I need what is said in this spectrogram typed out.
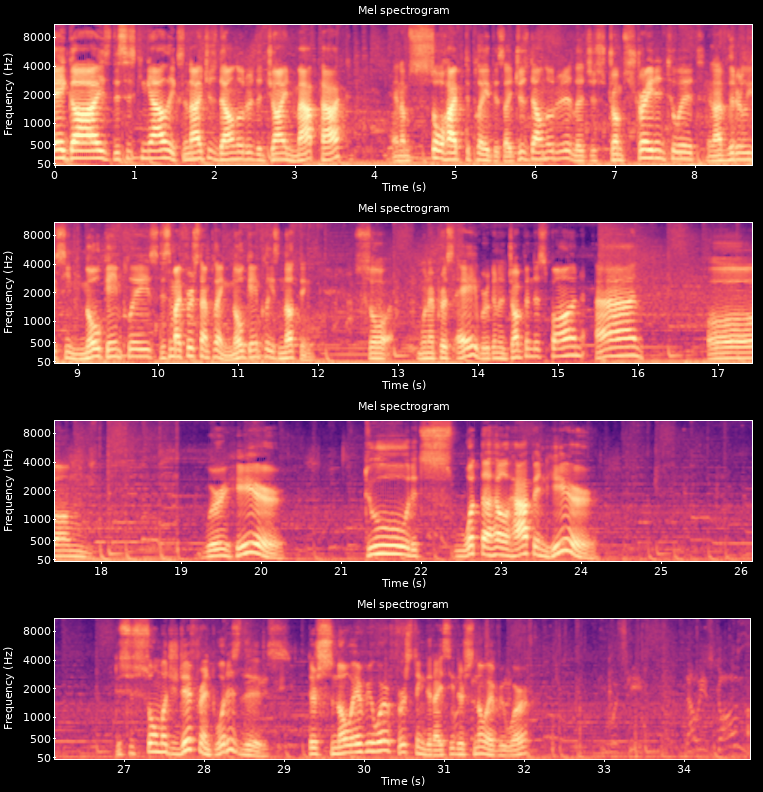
Hey guys, this is King Alex and I just downloaded the giant map pack and I'm so hyped to play this. I just downloaded it, let's just jump straight into it and I've literally seen no gameplays. This is my first time playing, no gameplays, nothing. So when I press A, we're gonna jump in into spawn and um we're here. Dude, it's what the hell happened here? This is so much different. What is this? There's snow everywhere. First thing that I see, there's snow everywhere.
